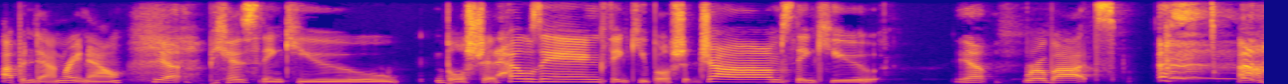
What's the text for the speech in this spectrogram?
up and down right now. Yeah. because thank you bullshit housing. Thank you bullshit jobs. Thank you Yep. robots. Um,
